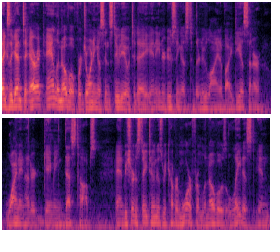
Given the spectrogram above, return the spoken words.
Thanks again to Erik and Lenovo for joining us in studio today and introducing us to their new line of IdeaCentre Y900 gaming desktops. And be sure to stay tuned as we cover more from Lenovo's latest in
